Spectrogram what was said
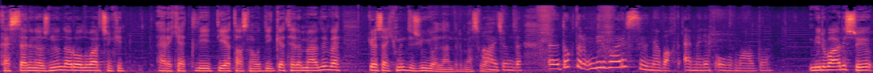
xəstənin özünün də rolu var. Çünki hərəkətli dietasına o diqqət eləməlidir və göz həkiminin düzgün yönləndirməsi vacibdir. Aydındır. E, doktor, mirvari suyu nə vaxt əməliyyat olunmalıdır? Mirvari suyu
